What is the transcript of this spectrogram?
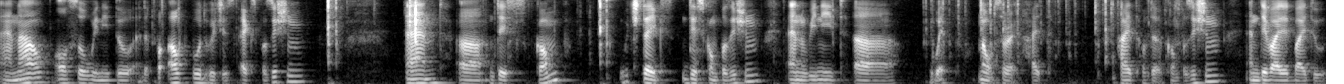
And now also we need to add the output which is x position and uh, this comp which takes this composition and we need uh, width. No sorry height. Height of the composition and divided by 2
